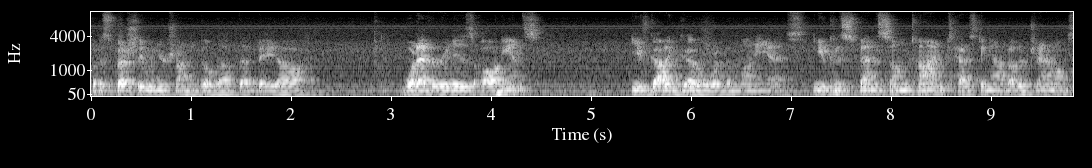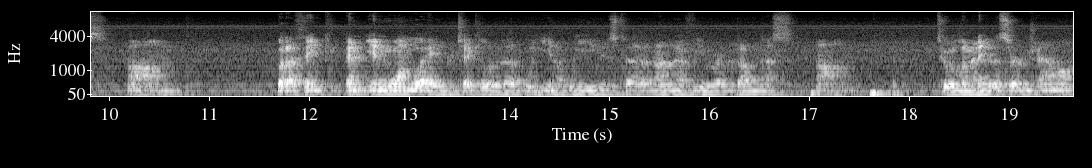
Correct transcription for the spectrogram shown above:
but especially when you're trying to build up that beta, whatever it is, audience, you've got to go where the money is. You can spend some time testing out other channels, um, but I think, and in one way in particular that we, you know we use to, and I don't know if you've ever done this, um, to eliminate a certain channel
